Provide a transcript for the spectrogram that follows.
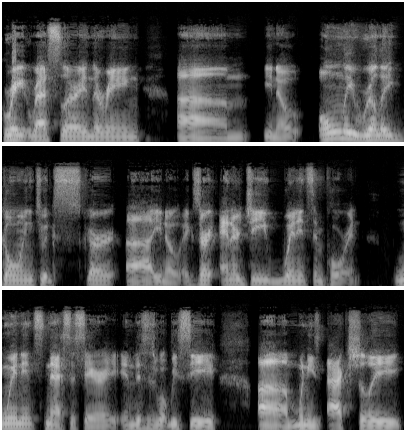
great wrestler in the ring um, you know only really going to exert uh, you know exert energy when it's important when it's necessary and this is what we see um, when he's actually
